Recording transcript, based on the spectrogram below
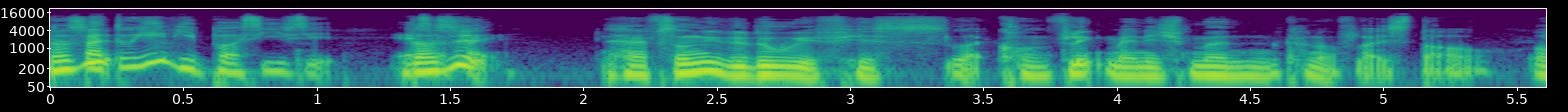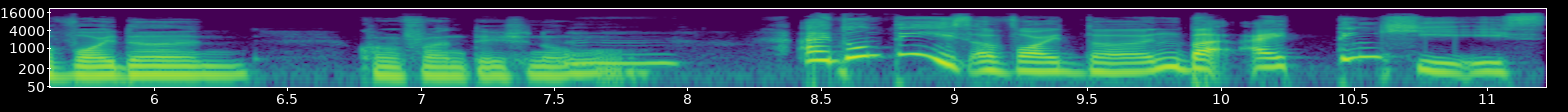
Does But it to him, he perceives it. as does a it fight. have something to do with his like conflict management kind of like style? Avoidant, confrontational. Mm, I don't think he's avoidant, but I think he is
